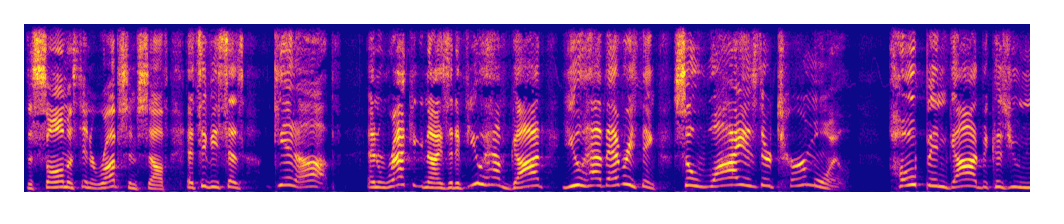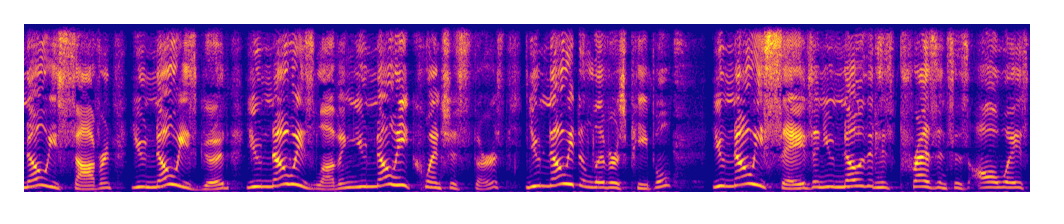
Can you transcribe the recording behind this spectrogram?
The psalmist interrupts himself as if he says, Get up and recognize that if you have God, you have everything. So why is there turmoil? Hope in God because you know He's sovereign. You know He's good. You know He's loving. You know He quenches thirst. You know He delivers people. You know He saves, and you know that His presence is always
